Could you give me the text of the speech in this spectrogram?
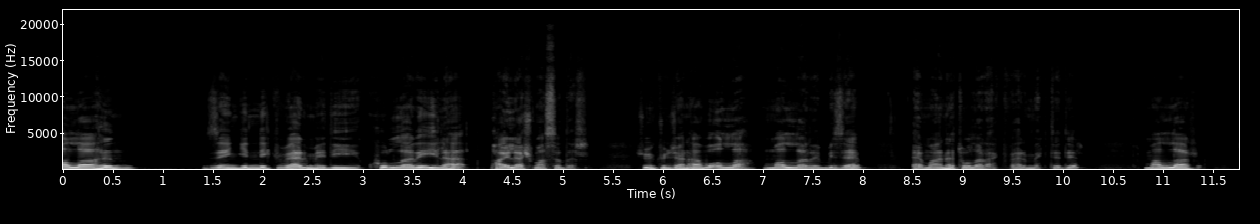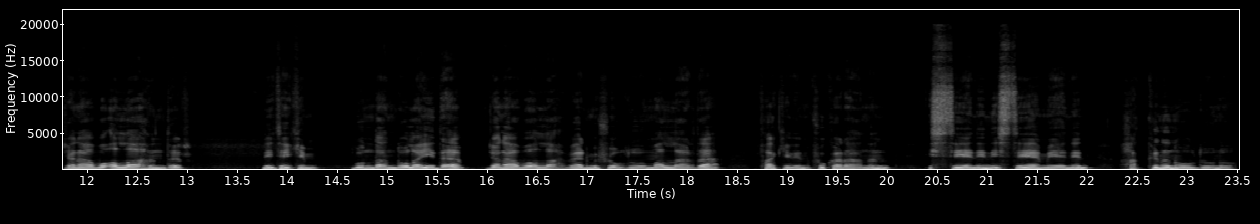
Allah'ın zenginlik vermediği kullarıyla paylaşmasıdır. Çünkü Cenab-ı Allah malları bize emanet olarak vermektedir. Mallar Cenab-ı Allah'ındır. Nitekim bundan dolayı da Cenab-ı Allah vermiş olduğu mallarda fakirin, fukaranın, isteyenin, isteyemeyenin hakkının olduğunu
